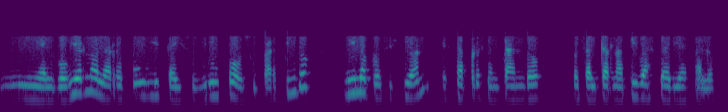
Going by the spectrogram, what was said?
ni el gobierno de la República y su grupo o su partido, ni la oposición está presentando pues alternativas serias a lo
